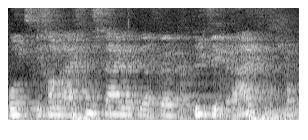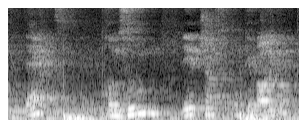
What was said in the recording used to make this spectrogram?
Und die kann man eigentlich aufteilen in etwa drei, vier Bereiche. Das ist Mobilität, Konsum, Wirtschaft und Gebäude.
